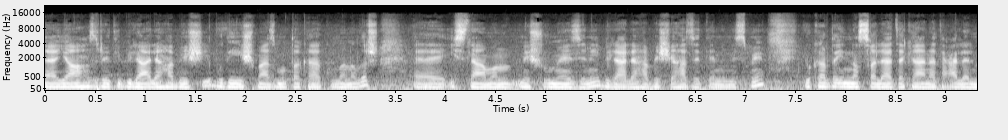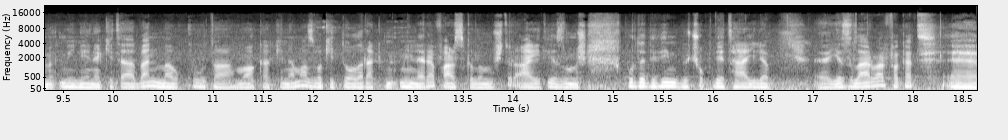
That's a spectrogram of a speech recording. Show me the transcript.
e, Ya Hazreti Bilal-i Habeşi bu değişmez mutlaka kullanılır. E, İslam'ın meşhur müezzini Bilal-i Habeşi Hazretlerinin ismi. Yukarıda inna salate kânet alel müminine kitaben mevkuta muhakkak ki namaz vakitli olarak müminlere farz kılınmıştır. Ayeti yazılmış. Burada dediğim gibi çok detaylı e, yazılar var fakat e,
